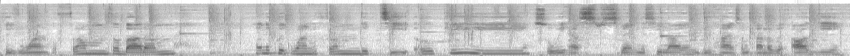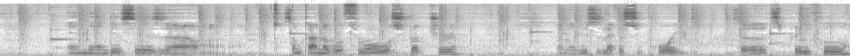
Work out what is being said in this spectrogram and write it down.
quick one from the bottom, and a quick one from the TOP. So we have Sven the Sea Lion behind some kind of an algae, and then this is um, some kind of a floral structure, and then this is like a support so it's pretty cool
